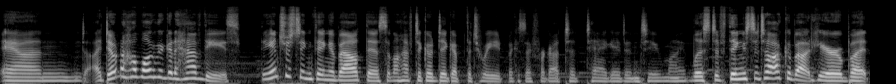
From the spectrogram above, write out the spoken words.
and I don't know how long they're going to have these. The interesting thing about this, and I'll have to go dig up the tweet because I forgot to tag it into my list of things to talk about here, but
